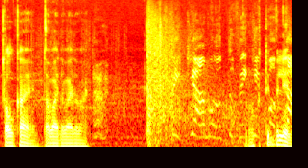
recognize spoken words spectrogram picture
Толкаємо. Давай, давай, давай. Ух ти, блін.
